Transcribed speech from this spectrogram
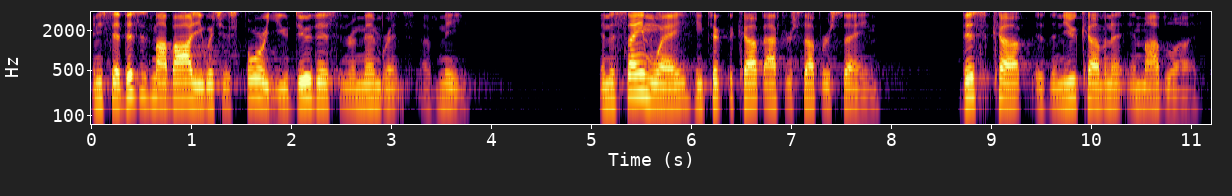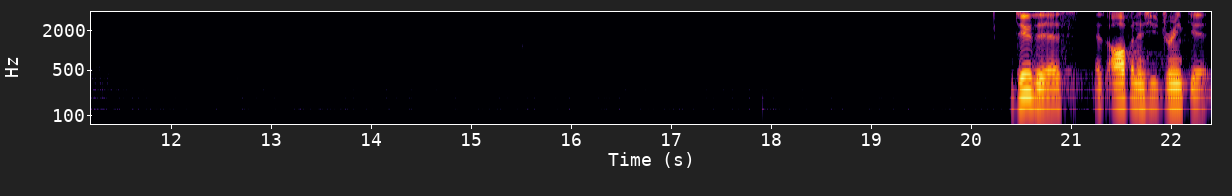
And he said, This is my body, which is for you. Do this in remembrance of me. In the same way, he took the cup after supper, saying, This cup is the new covenant in my blood. Do this as often as you drink it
